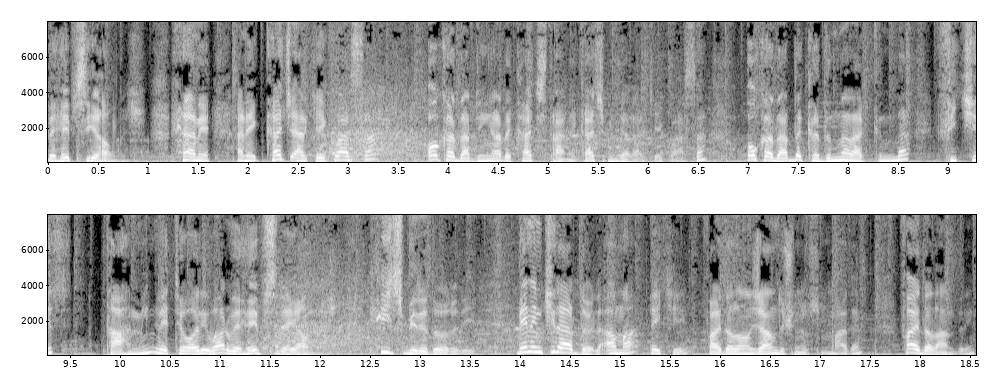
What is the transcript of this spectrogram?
ve hepsi yanlış. Yani hani kaç erkek varsa o kadar dünyada kaç tane kaç milyar erkek varsa o kadar da kadınlar hakkında fikir, tahmin ve teori var ve hepsi de yanlış. Hiçbiri doğru değil. Benimkiler de öyle ama peki faydalanacağını düşünüyorsun madem. Faydalandırayım.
